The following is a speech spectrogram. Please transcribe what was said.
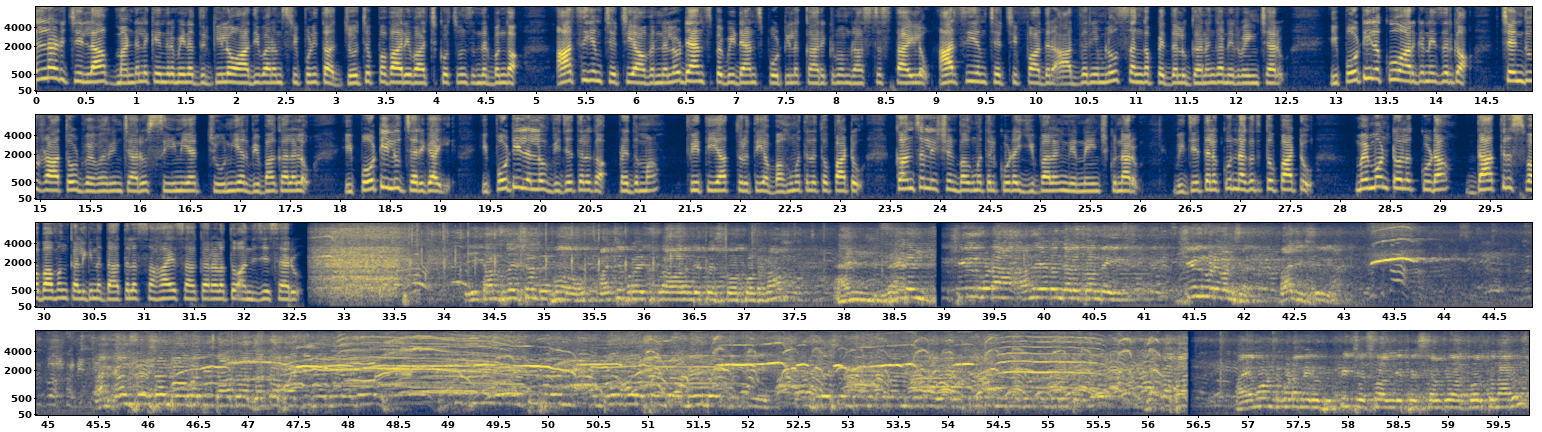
పల్నాడు జిల్లా మండల కేంద్రమైన దుర్గిలో ఆదివారం శ్రీ పునిత జోజప్ప వారి వార్షికోత్సవం సందర్భంగా ఆర్సీఎం చర్చి ఆవరణలో డాన్స్ బేబీ డాన్స్ పోటీల కార్యక్రమం రాష్ట్ర స్థాయిలో ఆర్సీఎం చర్చి ఫాదర్ ఆధ్వర్యంలో సంఘ పెద్దలు ఘనంగా నిర్వహించారు. ఈ పోటీలకు ఆర్గనైజర్గా చందు రాథోడ్ వ్యవహరించారు. సీనియర్ జూనియర్ విభాగాలలో ఈ పోటీలు జరిగాయి. ఈ పోటీలలో విజేతలుగా ప్రథమ ద్వితీయ తృతీయ బహుమతులతో పాటు కన్సలేషన్ బహుమతులు కూడా ఇవ్వాలని నిర్ణయించుకున్నారు. విజేతలకు నగదుతో పాటు మెమోంటోలకు కూడా దాతృ స్వభావం కలిగిన దాతల సహాయ సహకారాలతో అందజేశారు. ఈ కన్సలేషన్ రేపు మంచి ప్రైజ్ రావాలని చెప్పేసి కోరుకుంటున్నాం. అండ్ సెకండ్ షీల్డ్ కూడా అందజేయడం జరుగుతుంది. షీల్డ్ కూడా ఇవ్వండి sir. Baji shield and consolation బాబాకి దాదా జక్క బాజీ ఆ అమౌంట్ కూడా మీరు ఫిఫ్టీ చేసుకోవాలని చెప్పేసి కమిటీ వారు కోరుతున్నారు.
